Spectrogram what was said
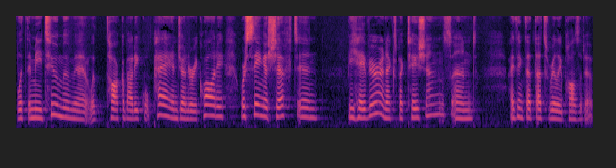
With the Me Too movement, with talk about equal pay and gender equality, we're seeing a shift in behavior and expectations, and I think that that's really positive.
